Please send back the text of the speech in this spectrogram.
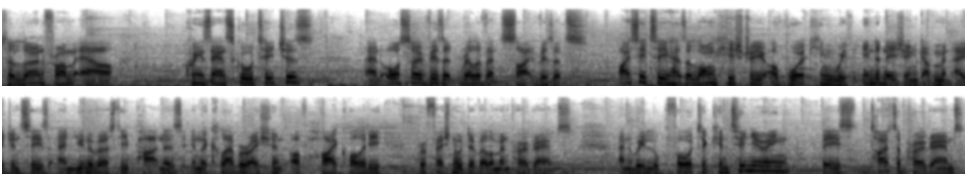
to learn from our Queensland school teachers and also visit relevant site visits. ICT has a long history of working with Indonesian government agencies and university partners in the collaboration of high quality professional development programs. And we look forward to continuing these types of programs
